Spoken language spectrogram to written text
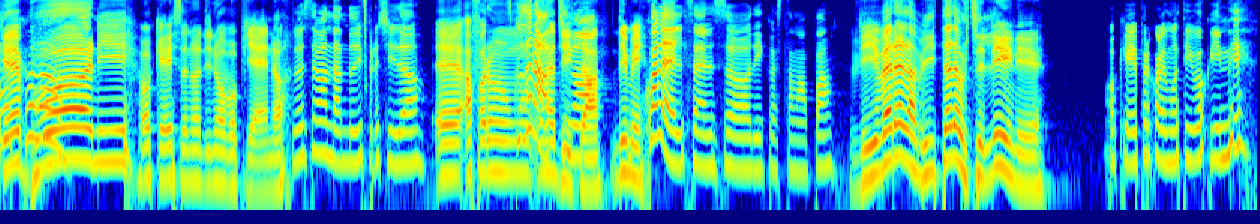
Che Eccolo. buoni. Ok, sono di nuovo pieno. Dove stiamo andando di preciso? Eh, a fare un- Scusa un una attimo. gita. Dimmi. Qual è il senso di questa mappa? Vivere la vita da uccellini. Ok, per quale motivo quindi?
